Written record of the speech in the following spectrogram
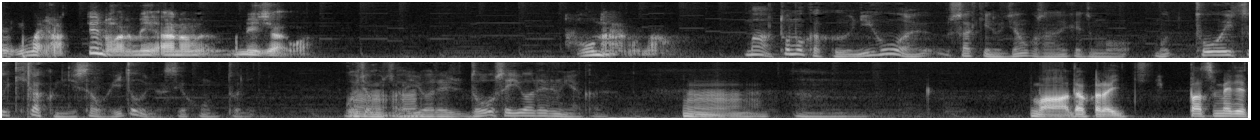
うん今やってんのかな、メあのメジャーは。どうなんやろうな。まあ、ともかく日本はさっきのジャンコさんだけども、もう統一規格にした方がいいと思いますよ、本当に。ごちゃごちゃ言われる、どうせ言われるんやから。うん。うんまあ、だから一発目で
